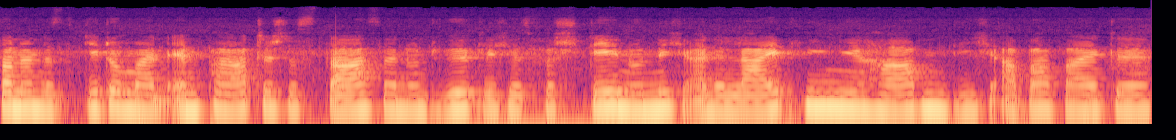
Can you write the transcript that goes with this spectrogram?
sondern es geht um ein empathisches Dasein und wirkliches Verstehen und nicht eine Leitlinie haben, die ich abarbeite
